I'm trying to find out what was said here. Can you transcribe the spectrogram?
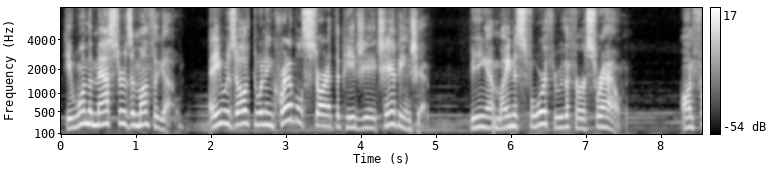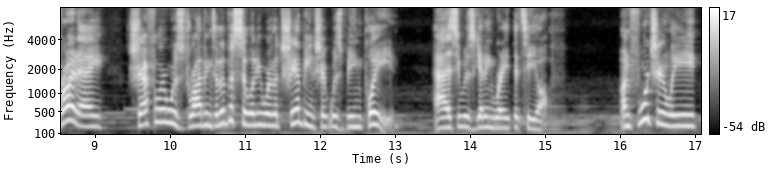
He won the Masters a month ago, and he was off to an incredible start at the PGA Championship, being at minus four through the first round. On Friday, Scheffler was driving to the facility where the championship was being played, as he was getting ready to tee off. Unfortunately,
